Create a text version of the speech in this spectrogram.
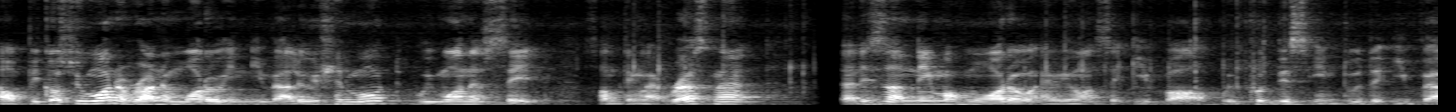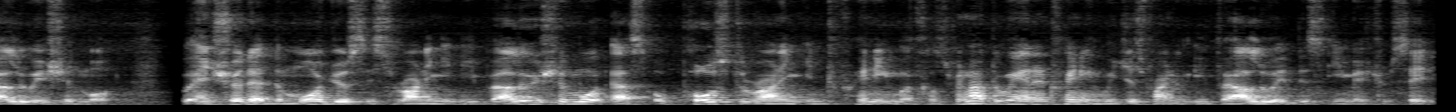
Now because we want to run a model in evaluation mode, we want to say something like ResNet, that is our name of model and we want to say eval. We put this into the evaluation mode to ensure that the modules is running in evaluation mode as opposed to running in training mode because we're not doing any training, we're just trying to evaluate this image. We say,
